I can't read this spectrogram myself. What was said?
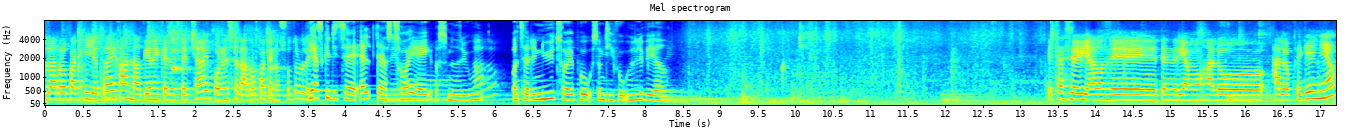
la ropa que ellos traigan, la tienen que desechar y ponerse la ropa que nosotros les Her skal de tage alt deres tøj af og smide det ud, og tage det nye tøj på, som de får udleveret. Esta sería donde tendríamos a los, a los pequeños.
